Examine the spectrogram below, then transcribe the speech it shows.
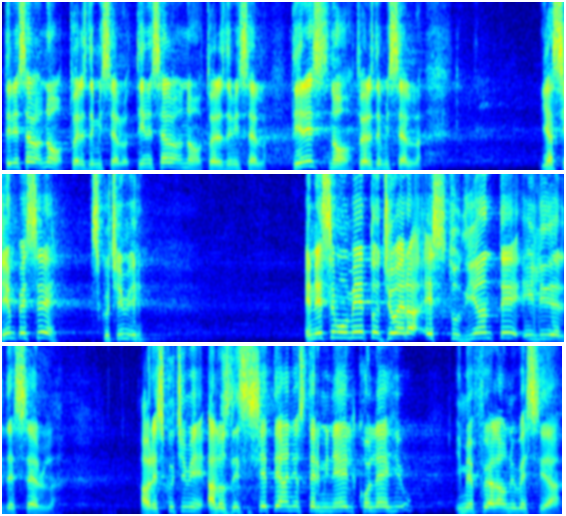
¿Tienes célula? No, tú eres de mi célula. ¿Tienes célula? No, tú eres de mi célula. ¿Tienes? No, tú eres de mi célula. Y así empecé. Escuchen. En ese momento yo era estudiante y líder de célula. Ahora escúcheme, a los 17 años terminé el colegio y me fui a la universidad.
